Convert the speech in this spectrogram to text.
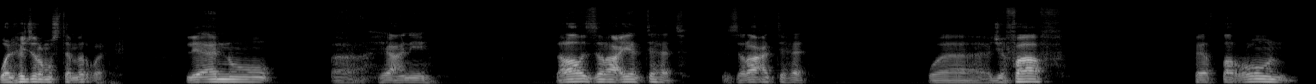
والهجرة مستمرة لأنه آه يعني الأراضي الزراعية انتهت الزراعة انتهت وجفاف فيضطرون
